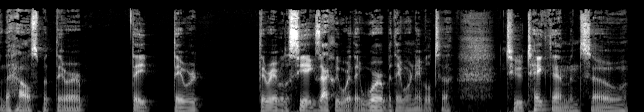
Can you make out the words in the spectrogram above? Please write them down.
of the house, but they were they they were they were able to see exactly where they were, but they weren't able to to take them, and so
